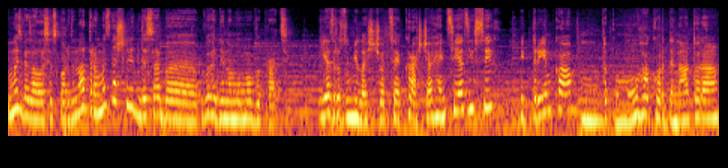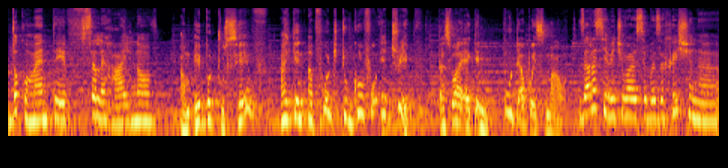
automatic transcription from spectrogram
Ми зв'язалися з координатором. Ми знайшли для себе вигідні нам умови праці. Я зрозуміла, що це краща агенція зі всіх. Підтримка, допомога координатора, документи, все легально. I'm able to save. I can afford to go for a trip. That's why I can put up a smile. Зараз я відчуваю себе захищеною,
